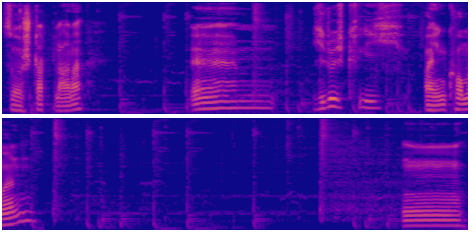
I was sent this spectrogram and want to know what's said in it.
So, Stadtplaner. Ähm, hierdurch kriege ich Einkommen. Hm.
